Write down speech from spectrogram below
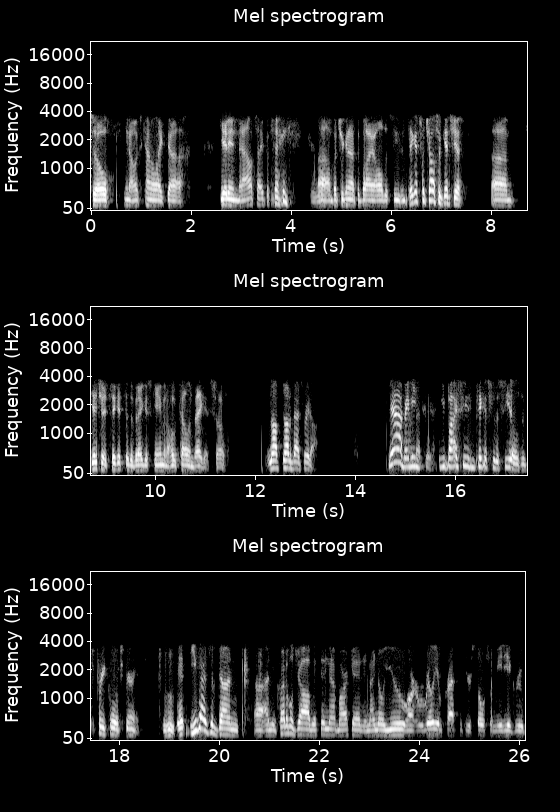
So you know it's kind of like uh, get in now type of thing. Mm-hmm. Um, but you're going to have to buy all the season tickets, which also gets you um, gets you a ticket to the Vegas game and a hotel in Vegas. So not not a bad trade off. Yeah, I mean, you buy season tickets for the Seals. It's a pretty cool experience. Mm-hmm. It, you guys have done uh, an incredible job within that market, and I know you are really impressed with your social media group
